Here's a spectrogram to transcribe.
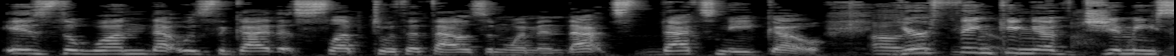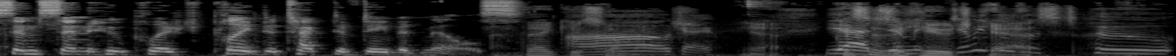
is the one that was the guy that slept with a thousand women. That's that's Nico. Oh, You're that's Nico. thinking of Jimmi Simpson, who played played Detective David Mills. Thank you so Oh, much. okay. Yeah. Yeah, this is Jimmi, a huge Jimmi cast. Simpson, who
